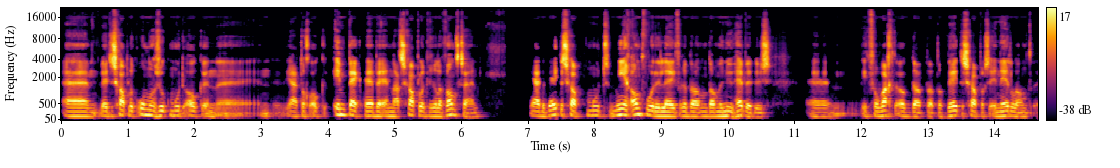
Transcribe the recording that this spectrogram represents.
Uh, wetenschappelijk onderzoek moet ook een, uh, een, ja, toch ook impact hebben en maatschappelijk relevant zijn. Ja, de wetenschap moet meer antwoorden leveren dan, dan we nu hebben. Dus uh, ik verwacht ook dat, dat de wetenschappers in Nederland uh,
